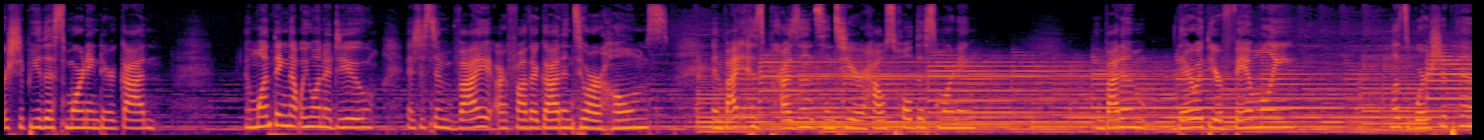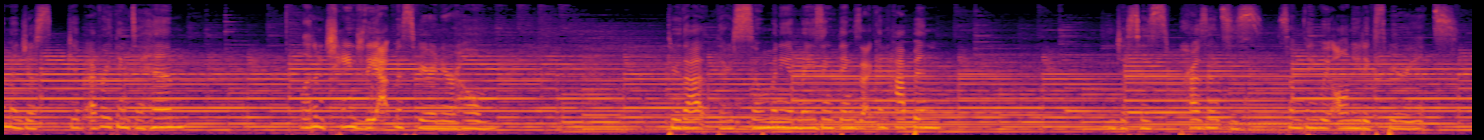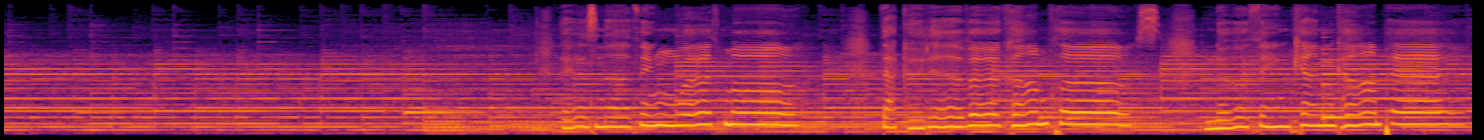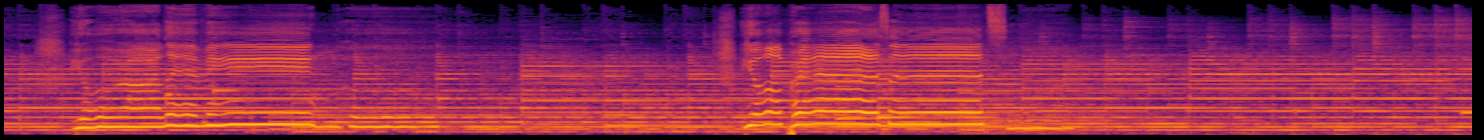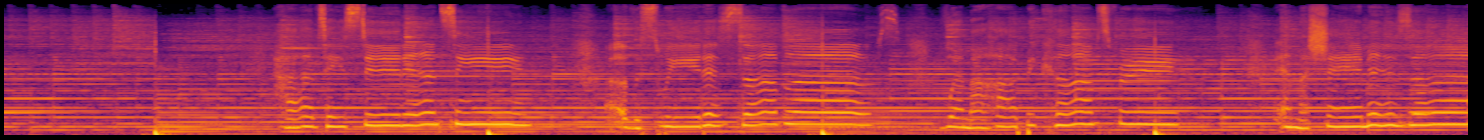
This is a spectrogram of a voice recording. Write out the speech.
worship you this morning, dear God. And one thing that we want to do is just invite our Father God into our homes, invite His presence into your household this morning, invite Him there with your family. Let's worship Him and just give everything to Him. Let Him change the atmosphere in your home. Through that, there's so many amazing things that can happen. And just His presence is something we all need experience. There's nothing worth more that could ever come close. Nothing can compare. You're our living hope. Your presence, I've tasted and seen of the sweetest of loves when my heart becomes free and my shame is up.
